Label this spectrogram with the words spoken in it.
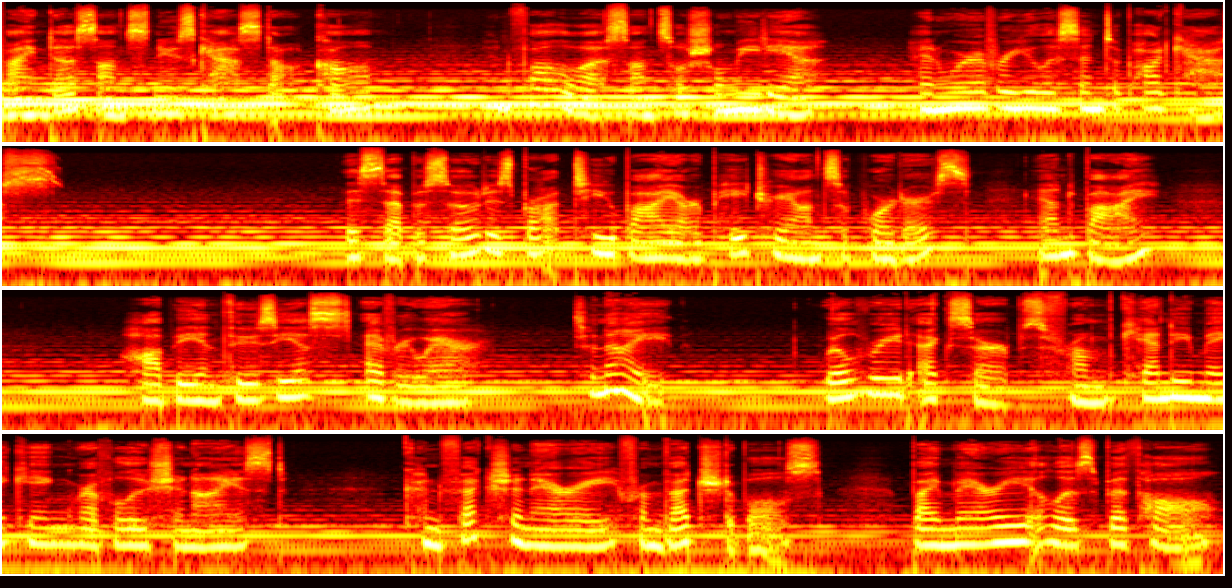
Find us on snoozecast.com and follow us on social media and wherever you listen to podcasts. This episode is brought to you by our Patreon supporters and by hobby enthusiasts everywhere. Tonight, we'll read excerpts from Candy Making Revolutionized Confectionery from Vegetables by Mary Elizabeth Hall,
